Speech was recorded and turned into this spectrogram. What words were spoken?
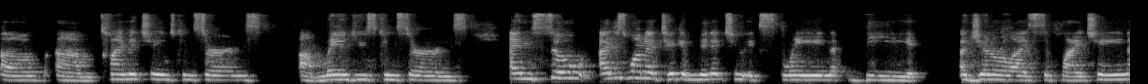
of um, climate change concerns, um, land use concerns. And so I just want to take a minute to explain the a generalized supply chain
